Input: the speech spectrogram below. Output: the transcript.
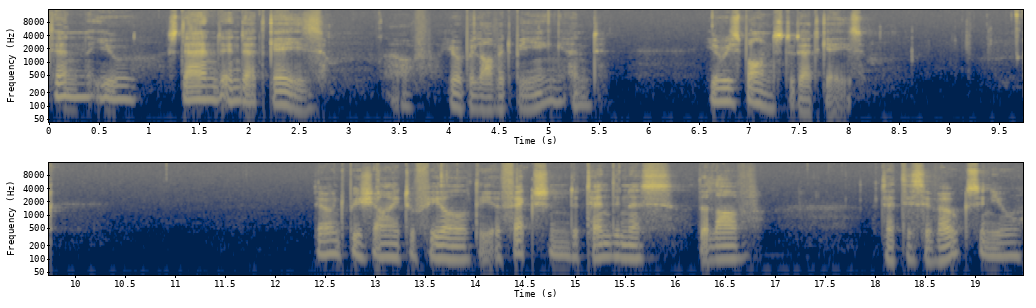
then you stand in that gaze of your beloved being and you respond to that gaze. Don't be shy to feel the affection, the tenderness, the love that this evokes in you.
